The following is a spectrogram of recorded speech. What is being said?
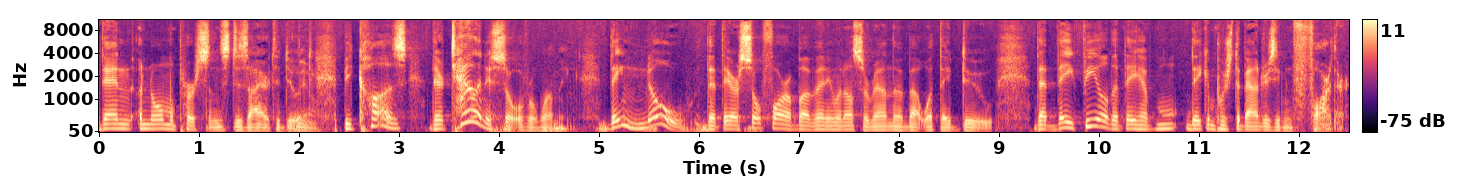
than a normal person's desire to do it because their talent is so overwhelming. They know that they are so far above anyone else around them about what they do that they feel that they have they can push the boundaries even farther.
